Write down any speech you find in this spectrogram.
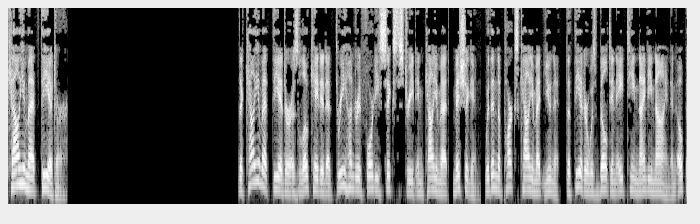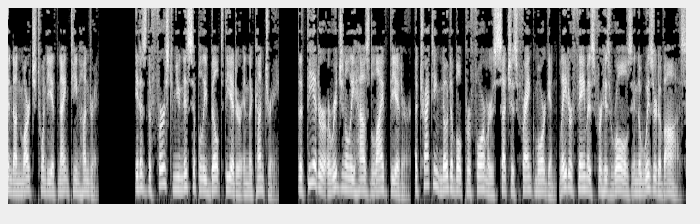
Calumet Theatre The Calumet Theatre is located at 346th Street in Calumet, Michigan, within the park's Calumet unit. The theatre was built in 1899 and opened on March 20, 1900. It is the first municipally built theatre in the country. The theatre originally housed live theatre, attracting notable performers such as Frank Morgan later famous for his roles in The Wizard of Oz,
